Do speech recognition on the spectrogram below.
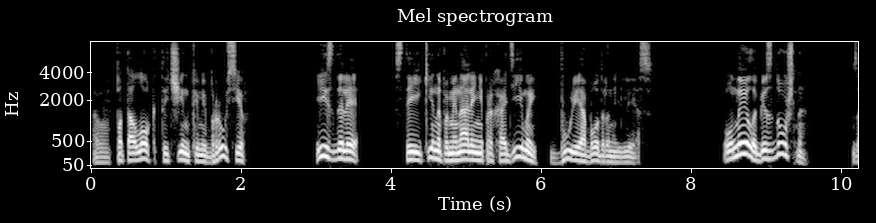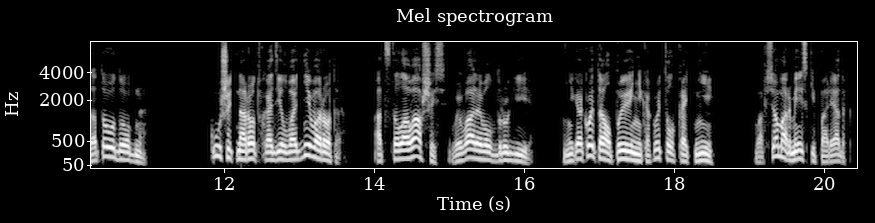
в потолок тычинками брусьев, издали стояки напоминали непроходимый, бурей ободранный лес. Уныло, бездушно, зато удобно. Кушать народ входил в одни ворота, отстоловавшись, вываливал в другие. Никакой толпы, никакой толкотни — во всем армейский порядок.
